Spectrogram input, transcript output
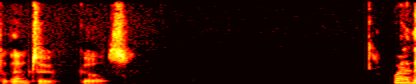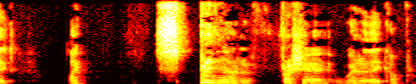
for them two girls? Where are they? Like, spring out of fresh air. Where do they come from?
